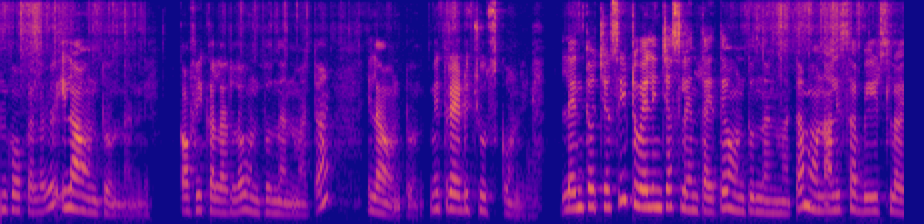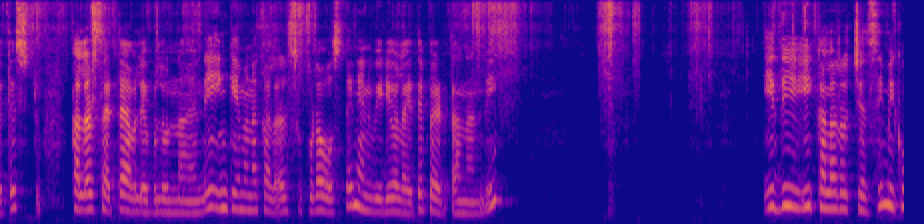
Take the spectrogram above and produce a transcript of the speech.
ఇంకో కలర్ ఇలా ఉంటుందండి. కాఫీ కలర్లో ఉంటుందన్నమాట. ఇలా ఉంటుంది. మీ థ్రెడ్ చూసుకోండి. లెంత్ వచ్చేసి ట్వెల్వ్ ఇంచెస్ లెంత్ అయితే ఉంటుందన్నమాట. మొనాలిసా బీడ్స్లో అయితే కలర్స్ అయితే అవైలబుల్ ఉన్నాయండి. ఇంకేమైనా కలర్స్ కూడా వస్తే నేను వీడియోలో అయితే పెడతానండి. ఇది ఈ కలర్ వచ్చేసి మీకు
